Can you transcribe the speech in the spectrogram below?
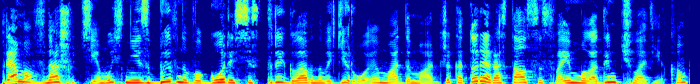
прямо в нашу тему, с неизбывного горя сестры главного героя, Мада Маджи, которая рассталась со своим молодым человеком,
